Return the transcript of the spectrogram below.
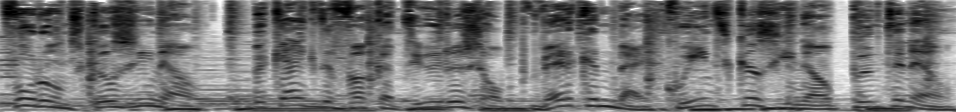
voor ons casino. Bekijk de vacatures op werkenbijqueenscasino.nl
